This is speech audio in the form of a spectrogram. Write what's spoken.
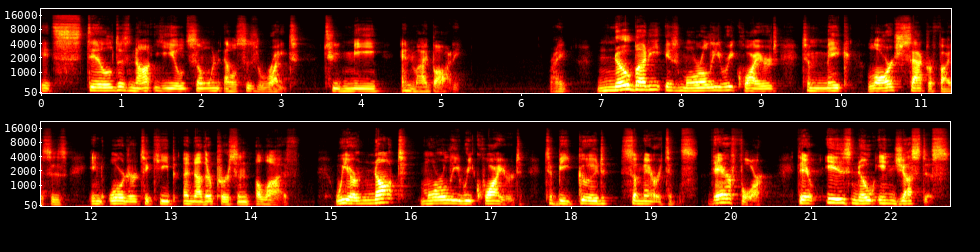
it still does not yield someone else's right to me and my body, right? Nobody is morally required to make large sacrifices in order to keep another person alive. We are not morally required to be good Samaritans. Therefore, there is no injustice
